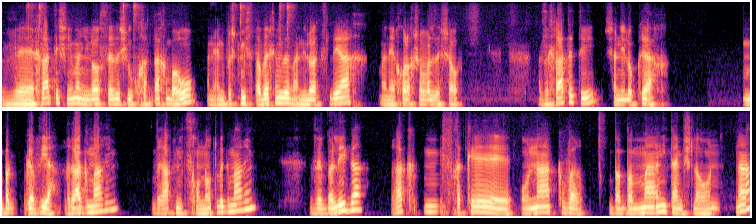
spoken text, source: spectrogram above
והחלטתי שאם אני לא עושה איזשהו חתך ברור, אני, אני פשוט מסתבך עם זה ואני לא אצליח, ואני יכול לחשוב על זה שעות. אז החלטתי שאני לוקח בגביע רק גמרים, ורק ניצחונות בגמרים, ובליגה רק משחקי עונה כבר ב money time של העונה,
